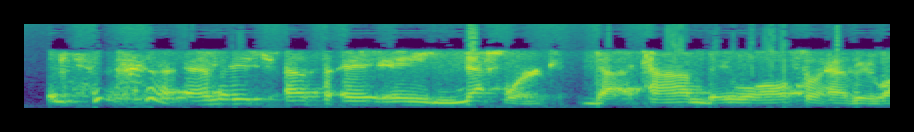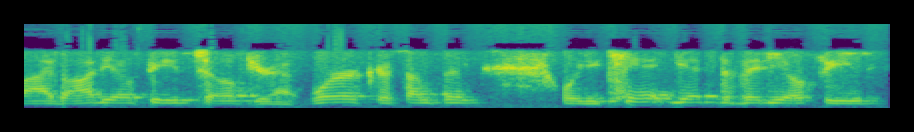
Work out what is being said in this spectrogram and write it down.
MHSAAnetwork.com. They will also have a live audio feed. So if you're at work or something where you can't get the video feed,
